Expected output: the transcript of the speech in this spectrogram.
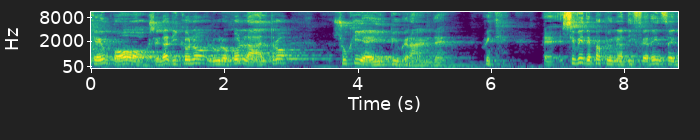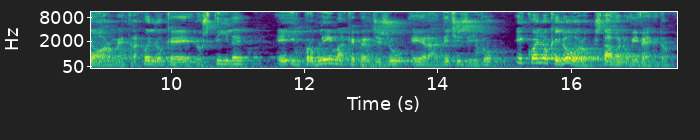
che un po' se la dicono l'uno con l'altro su chi è il più grande. Quindi eh, si vede proprio una differenza enorme tra quello che è lo stile e il problema che per Gesù era decisivo e quello che loro stavano vivendo.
